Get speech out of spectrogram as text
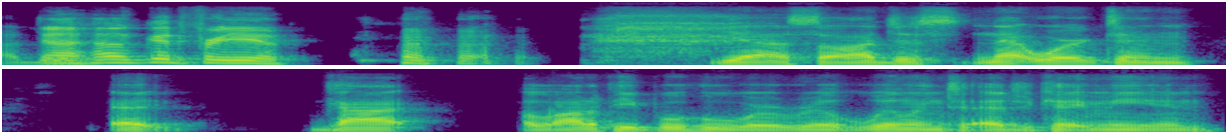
I did. Uh, good for you. yeah, so I just networked and uh, got a lot of people who were real willing to educate me and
